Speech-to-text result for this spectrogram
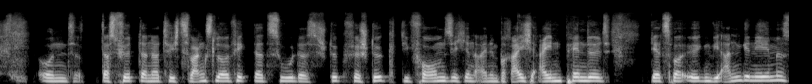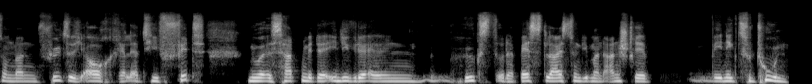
Und das führt dann natürlich zwangsläufig dazu, dass Stück für Stück die Form sich in einem Bereich einpendelt, der zwar irgendwie angenehm ist und man fühlt sich auch relativ fit, nur es hat mit der individuellen Höchst- oder Bestleistung, die man anstrebt, wenig zu tun.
